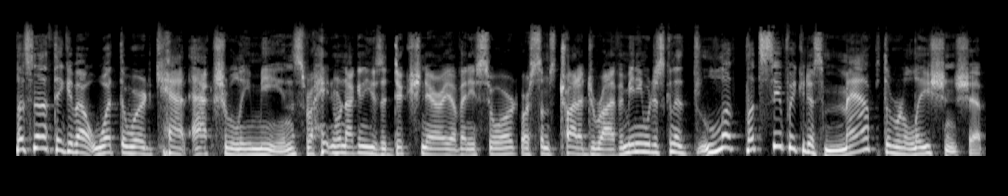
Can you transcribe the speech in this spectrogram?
let's not think about what the word cat actually means, right? We're not going to use a dictionary of any sort or some try to derive a meaning. We're just going to let, let's see if we can just map the relationship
